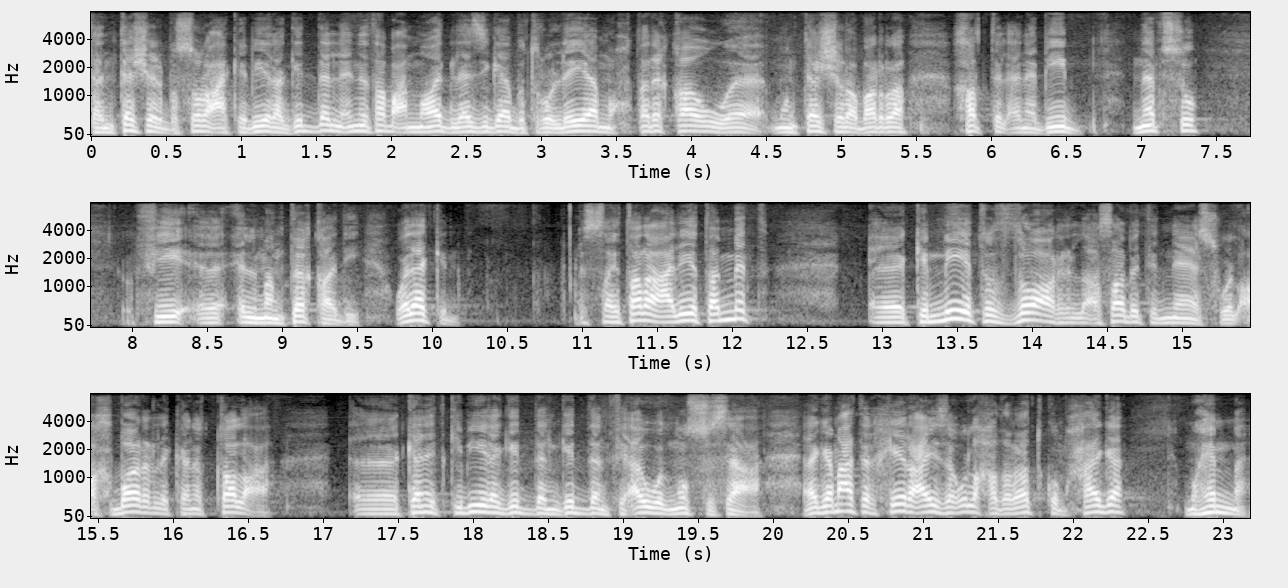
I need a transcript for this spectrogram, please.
تنتشر بسرعة كبيرة جدا لأن طبعا مواد لزجه بترولية محترقة ومنتشرة بره خط الأنابيب نفسه في آه، المنطقة دي. ولكن السيطرة عليه تمت آه، كمية الذعر اللي أصابت الناس والأخبار اللي كانت طالعة آه، كانت كبيرة جدا جدا في أول نص ساعة. يا جماعة الخير عايز أقول لحضراتكم حاجة مهمة.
